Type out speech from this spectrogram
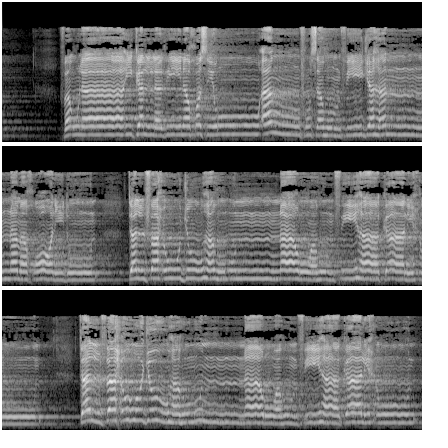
فأولئك الذين خسروا أنفسهم في جهنم خالدون تلفح وجوههم النار وهم فيها كالحون تلفح وجوههم النار وهم فيها كالحون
